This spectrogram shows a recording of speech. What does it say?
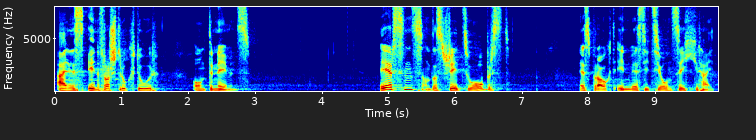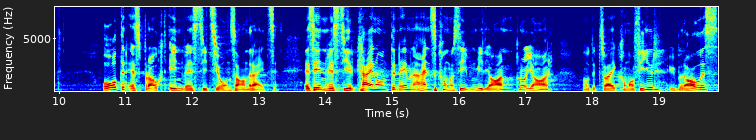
eines Infrastrukturunternehmens. Erstens, und das steht zu oberst, es braucht Investitionssicherheit oder es braucht Investitionsanreize. Es investiert kein Unternehmen 1,7 Milliarden pro Jahr oder 2,4 über alles,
